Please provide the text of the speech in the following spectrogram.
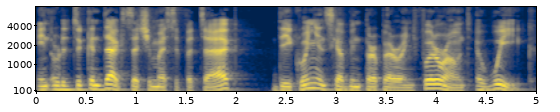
In order to conduct such a massive attack, the Ukrainians have been preparing for around a week.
